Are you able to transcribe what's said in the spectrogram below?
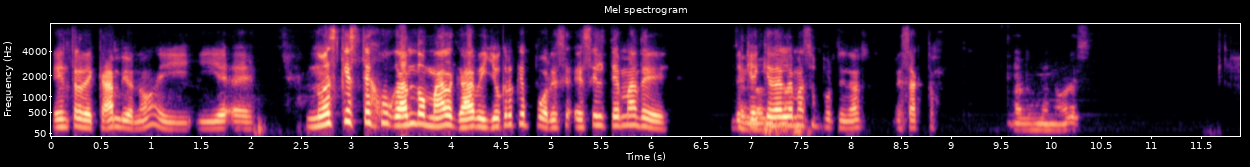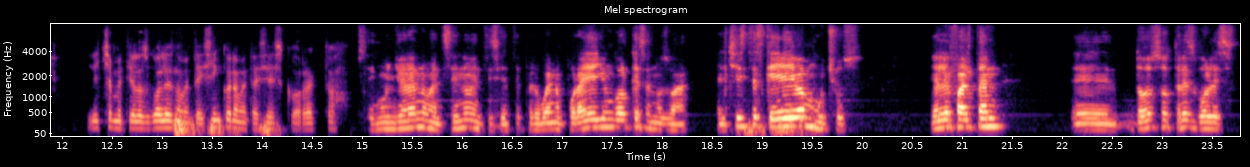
entra de cambio, ¿no? Y, eh, no es que esté jugando mal Gaby, yo creo que por ese es el tema de, que hay que darle más oportunidad. Exacto. A los menores. Licha metió los goles 95 96, correcto. Según yo era 96-97, pero bueno, por ahí hay un gol que se nos va. El chiste es que ya lleva muchos. Ya le faltan eh, dos o tres goles,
